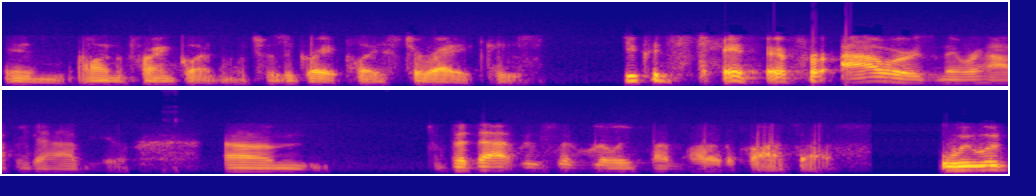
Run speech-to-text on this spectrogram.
in on Franklin, which was a great place to write because you could stay there for hours and they were happy to have you. Um, but that was a really fun part of the process. We would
